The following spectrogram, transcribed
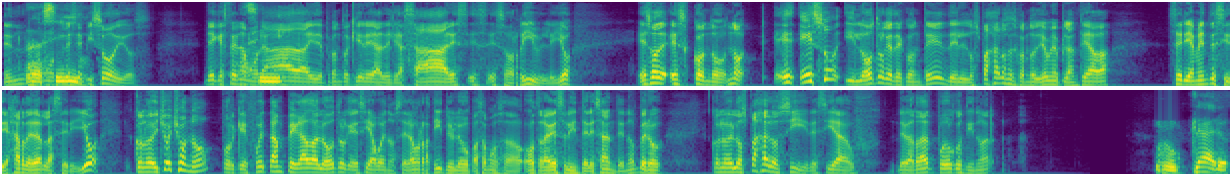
en ah, como tres episodios de que está enamorada y de pronto quiere adelgazar, es, es, horrible. Yo, eso es cuando, no, e, eso y lo otro que te conté de los pájaros es cuando yo me planteaba seriamente si dejar de ver la serie. Yo, con lo de Chocho no, porque fue tan pegado a lo otro que decía, bueno, será un ratito y luego pasamos a otra vez a lo interesante, ¿no? Pero con lo de los pájaros sí, decía, uff, ¿de verdad puedo continuar? Mm, claro,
